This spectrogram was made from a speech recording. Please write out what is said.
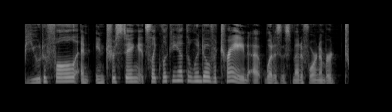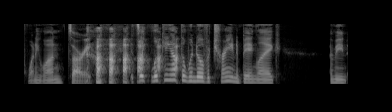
beautiful and interesting. It's like looking out the window of a train. Uh, what is this metaphor number 21? Sorry. it's like looking out the window of a train and being like, I mean,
